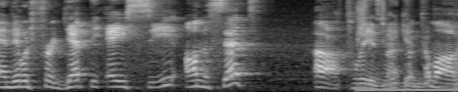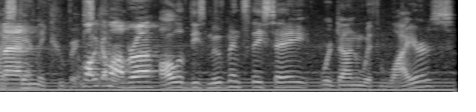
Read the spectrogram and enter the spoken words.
and they would forget the AC on the set. Oh, please, man. taken Come on, man. Stanley Kubrick. Come on, come on, bro. All of these movements, they say, were done with wires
